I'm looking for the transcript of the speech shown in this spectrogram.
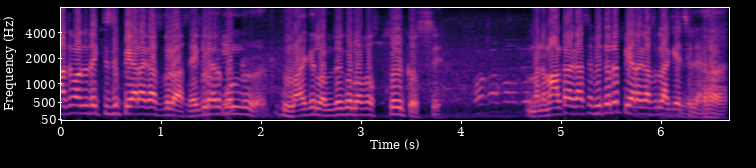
মাঝে মাঝে দেখতেছি পেয়ারা গাছগুলো আছে এগুলো এগুলো কি? কোন না গেলাম আবার তৈরি করছে। মানে মালটার গাছের ভিতরে পেয়ারা গাছ লাগিয়েছিলেন। হ্যাঁ।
